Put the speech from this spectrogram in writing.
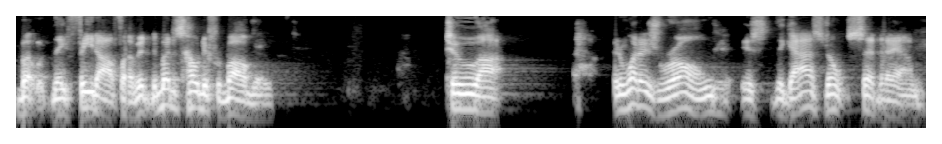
but they feed off of it. But it's a whole different ballgame. To uh, and what is wrong is the guys don't sit down.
